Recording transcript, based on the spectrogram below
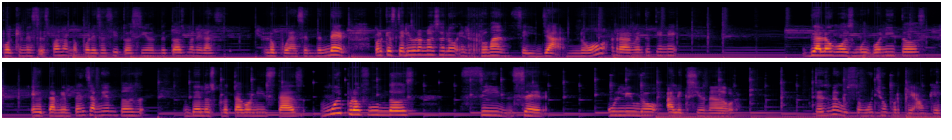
porque no estés pasando por esa situación de todas maneras lo puedas entender porque este libro no es solo el romance y ya no realmente tiene diálogos muy bonitos eh, también pensamientos de los protagonistas muy profundos sin ser un libro aleccionador. Entonces me gustó mucho porque aunque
